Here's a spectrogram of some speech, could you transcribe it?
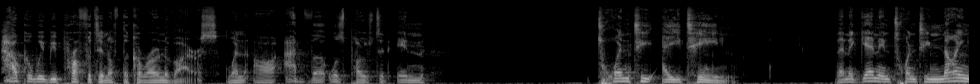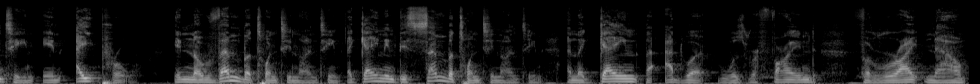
how could we be profiting off the coronavirus when our advert was posted in 2018? Then again in 2019, in April, in November 2019, again in December 2019, and again the advert was refined for right now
